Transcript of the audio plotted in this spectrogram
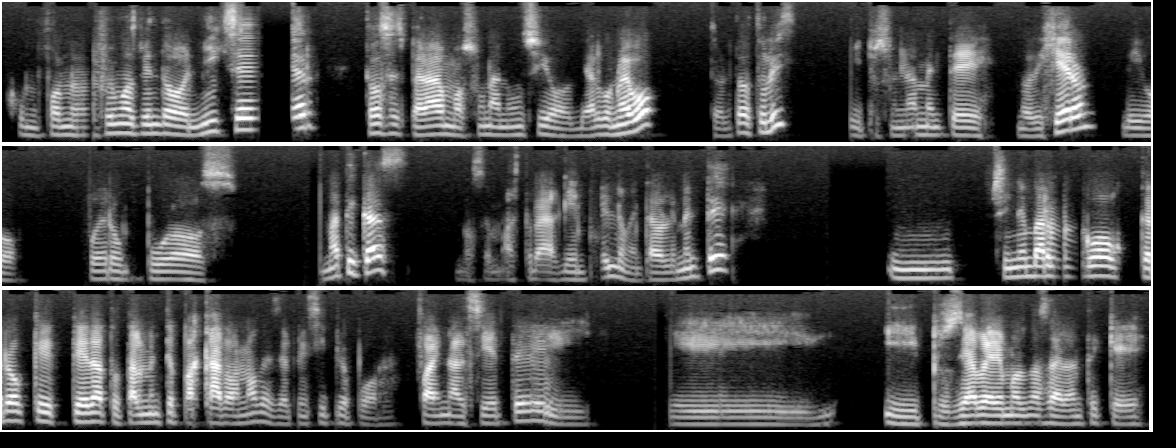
conforme fuimos viendo en Mixer, todos esperábamos un anuncio de algo nuevo, sobre todo tú, Luis, y pues finalmente lo dijeron. Digo, fueron puros temáticas, no se muestra gameplay, lamentablemente. Mm, sin embargo, creo que queda totalmente pacado, ¿no? Desde el principio por Final 7 y, y, pues ya veremos más adelante qué,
